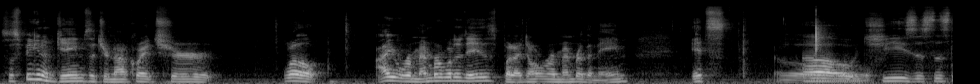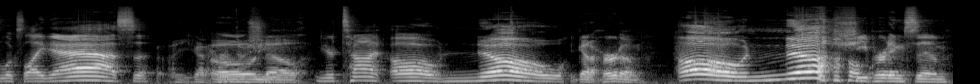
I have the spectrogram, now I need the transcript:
So speaking of games that you're not quite sure, well, I remember what it is, but I don't remember the name. It's Oh, Oh Jesus, this looks like ass. uh, you gotta hurt Oh those no! Your time. Oh no. You gotta hurt him. Oh no. Sheep herding sim.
